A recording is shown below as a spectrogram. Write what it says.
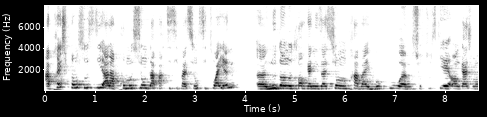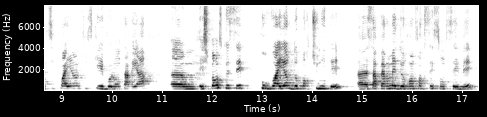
Après, je pense aussi à la promotion de la participation citoyenne. Euh, nous, dans notre organisation, on travaille beaucoup euh, sur tout ce qui est engagement citoyen, tout ce qui est volontariat. Euh, et je pense que c'est pourvoyeur d'opportunités. Euh, ça permet de renforcer son CV.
